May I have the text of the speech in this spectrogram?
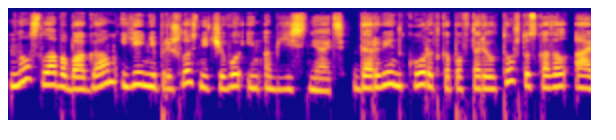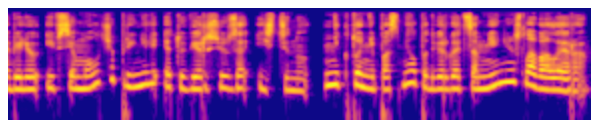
Но, слава богам, ей не пришлось ничего им объяснять. Дарвейн коротко повторил то, что сказал Абелю, и все молча приняли эту версию за истину. Никто не посмел подвергать сомнению слова Лера.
